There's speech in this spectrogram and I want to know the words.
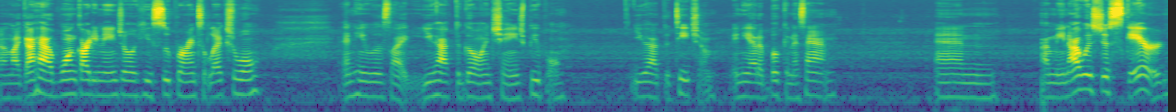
And like I have one guardian angel, he's super intellectual, and he was like, "You have to go and change people. You have to teach them." And he had a book in his hand, and I mean, I was just scared,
